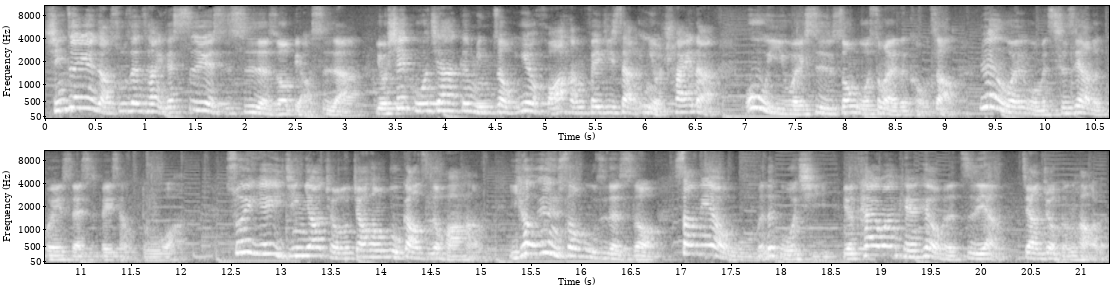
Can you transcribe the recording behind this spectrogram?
行政院长苏贞昌也在四月十四日的时候表示啊，有些国家跟民众因为华航飞机上印有 China，误以为是中国送来的口罩，认为我们吃这样的亏实在是非常多啊，所以也已经要求交通部告知华航，以后运送物资的时候，上面要我们的国旗，有台湾 Can Help 的字样，这样就很好了。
